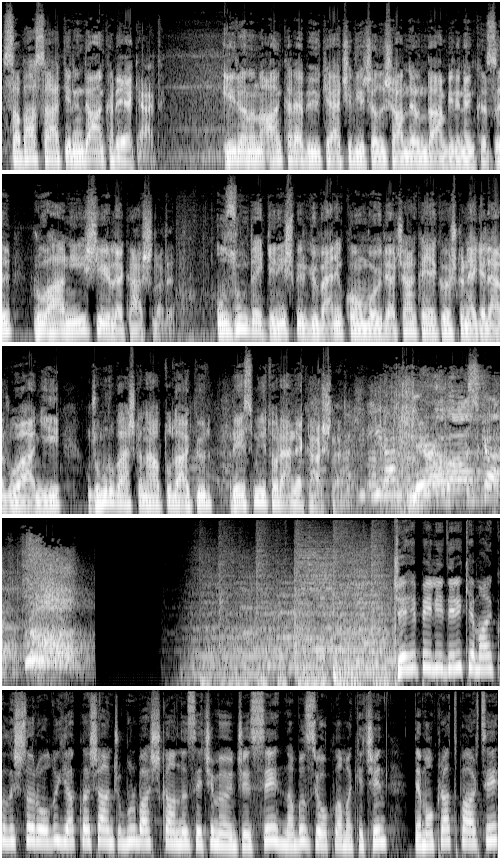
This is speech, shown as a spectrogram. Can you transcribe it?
sabah saatlerinde Ankara'ya geldi. İran'ın Ankara Büyükelçiliği çalışanlarından birinin kızı Ruhani'yi şiirle karşıladı. Uzun ve geniş bir güvenlik konvoyuyla Çankaya Köşkü'ne gelen Ruhani'yi Cumhurbaşkanı Abdullah Gül resmi törenle karşıladı. Merhaba asker. CHP lideri Kemal Kılıçdaroğlu yaklaşan Cumhurbaşkanlığı seçimi öncesi nabız yoklamak için Demokrat Parti,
